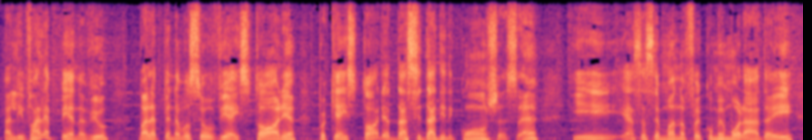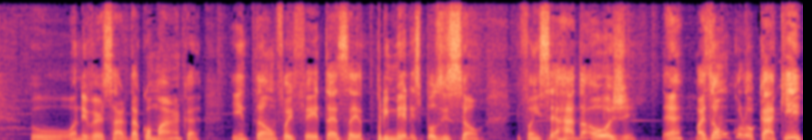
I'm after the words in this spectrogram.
ali. Vale a pena, viu? Vale a pena você ouvir a história, porque é a história da cidade de Conchas, né? E essa semana foi comemorada aí o aniversário da comarca, então foi feita essa primeira exposição e foi encerrada hoje, né? Mas vamos colocar aqui,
